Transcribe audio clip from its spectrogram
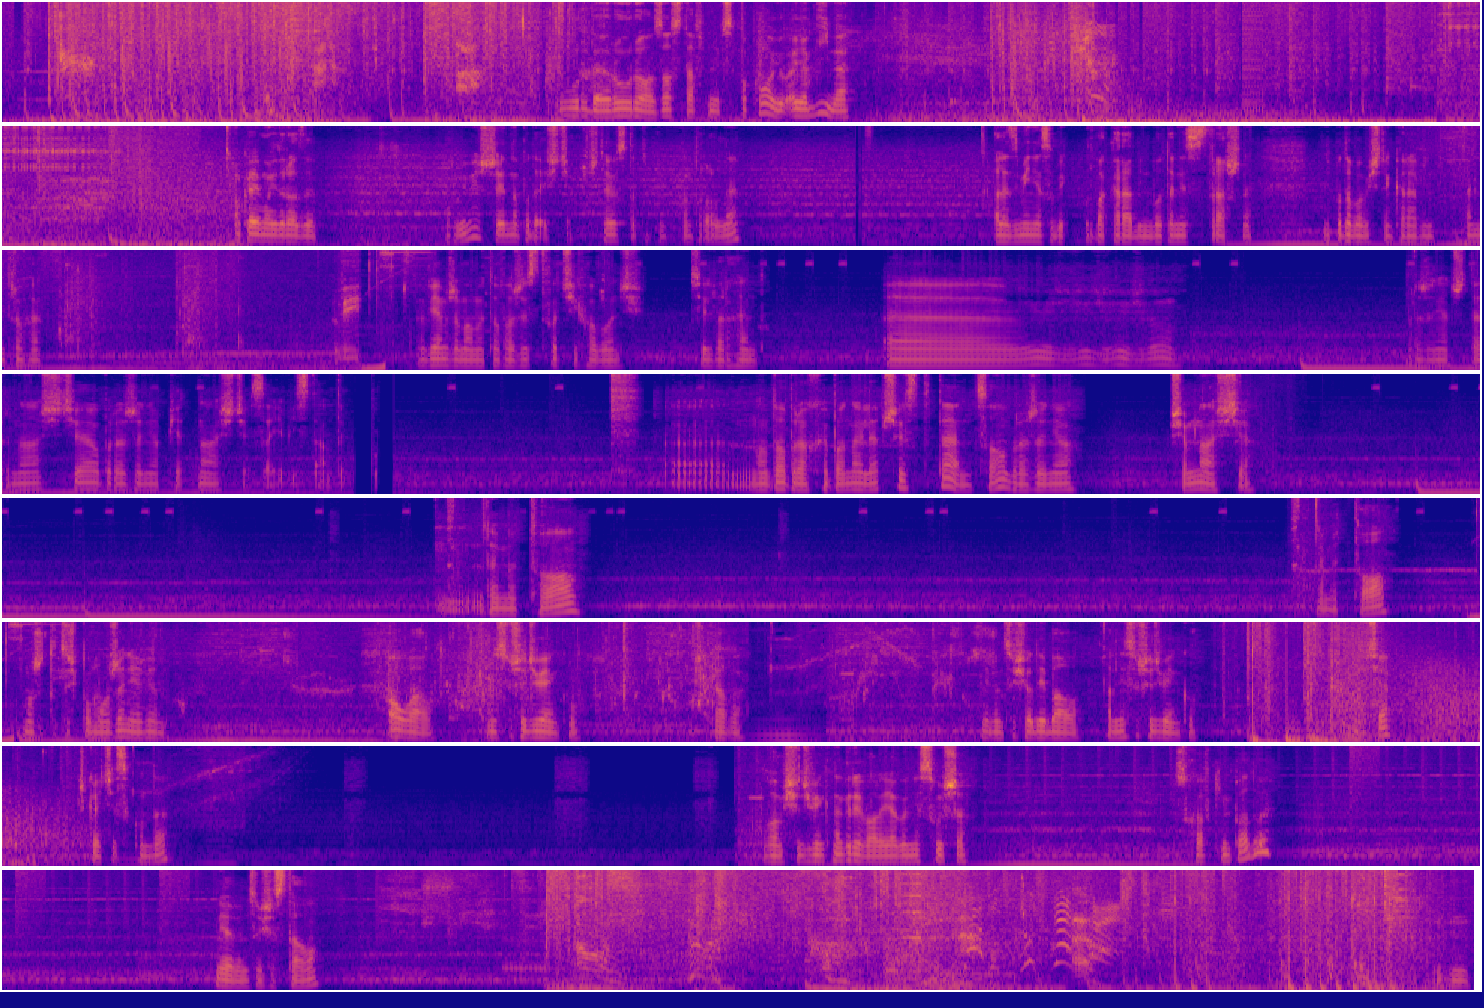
Kurde, Ruro, zostaw mnie w spokoju. Ej, ja ginę. Okej, moi drodzy. Robimy jeszcze jedno podejście. Czytaj ostatni punkt kontrolny. Ale zmienię sobie kurwa karabin, bo ten jest straszny. Nie podoba mi się ten karabin, ani trochę. Wi, Wiem, że mamy towarzystwo, cicho bądź. Silverhand. Eee... Obrażenia 14, obrażenia 15. Zajebista antyk. Eee, no dobra, chyba najlepszy jest ten, co? Obrażenia 18. Dajmy to. Dajmy to. Może to coś pomoże? Nie wiem. O wow. Nie słyszę dźwięku. Ciekawe. Nie wiem co się odjebało, ale nie słyszę dźwięku. Widzicie? Czekajcie sekundę. Wam się dźwięk nagrywa, ale ja go nie słyszę. Słuchawki mi padły? Nie wiem co się stało. Mhm.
